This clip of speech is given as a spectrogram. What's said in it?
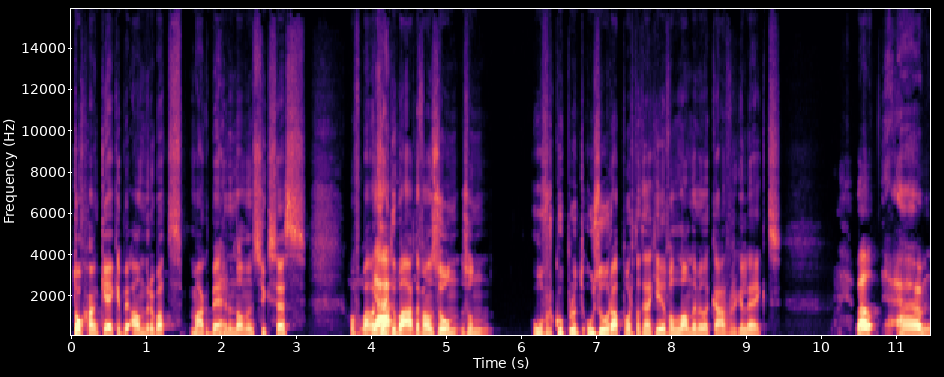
toch gaan kijken bij anderen, wat maakt bij hen dan een succes? Of wat is eigenlijk de waarde van zo'n zo'n overkoepelend OESO-rapport dat eigenlijk heel veel landen met elkaar vergelijkt? Wel, um,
